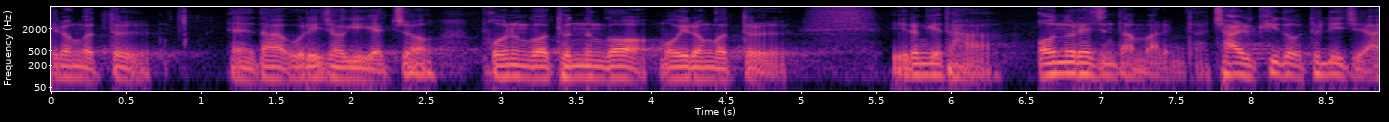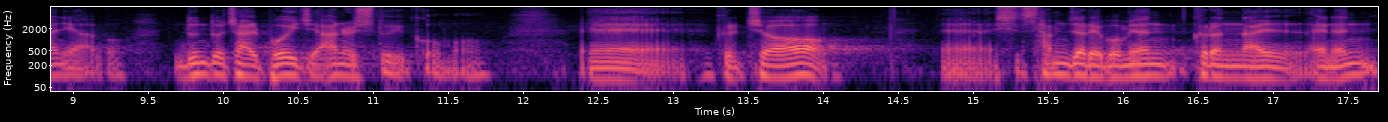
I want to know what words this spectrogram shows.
이런 것들 다 우리 저기겠죠. 보는 거 듣는 거 뭐 이런 것들 이런 게 다 어눌해진단 말입니다. 잘 귀도 들리지 아니하고 눈도 잘 보이지 않을 수도 있고 뭐 예, 그렇죠. 예, 3절에 보면 그런 날에는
